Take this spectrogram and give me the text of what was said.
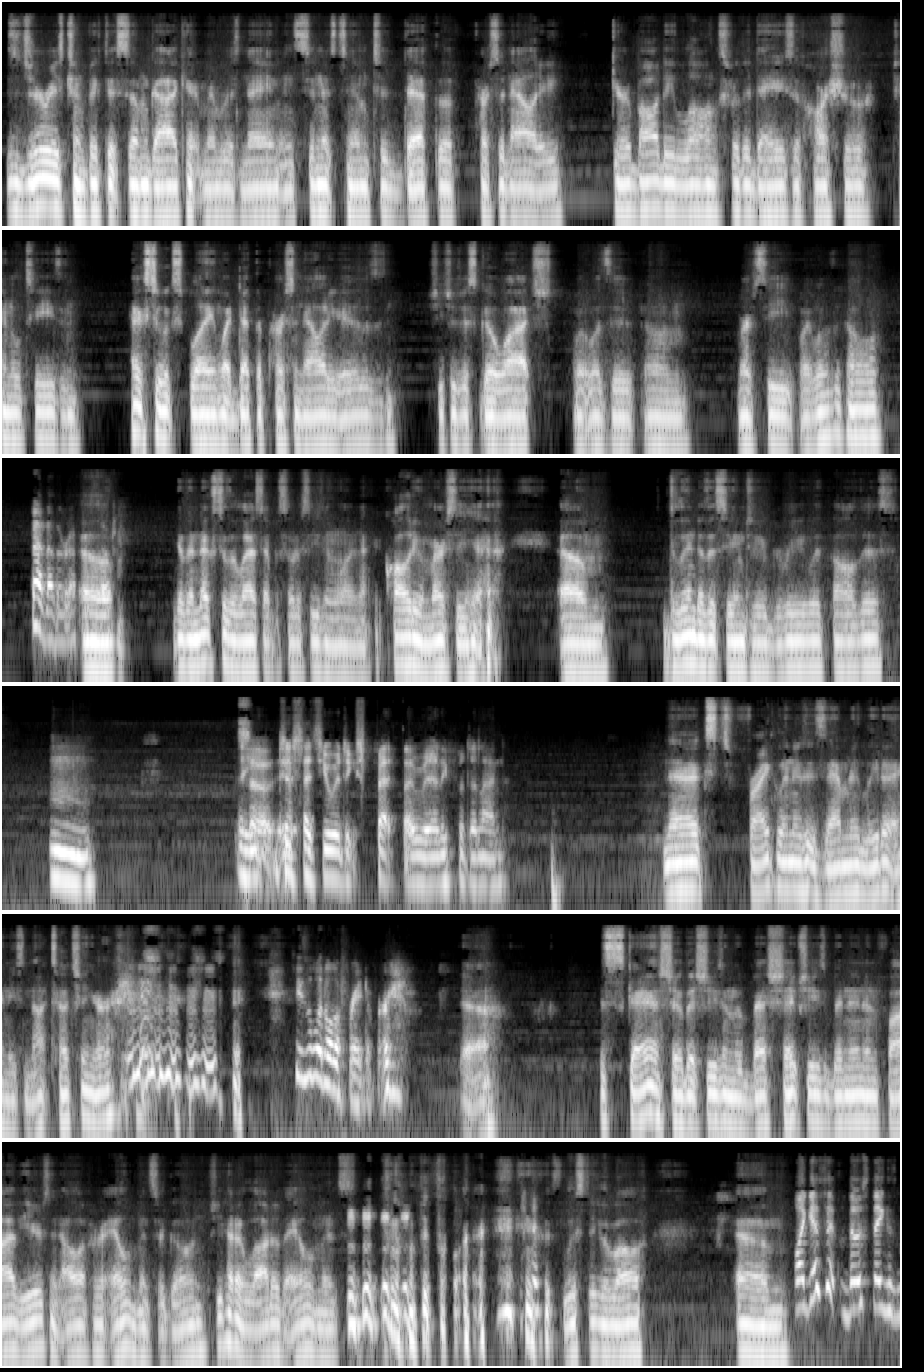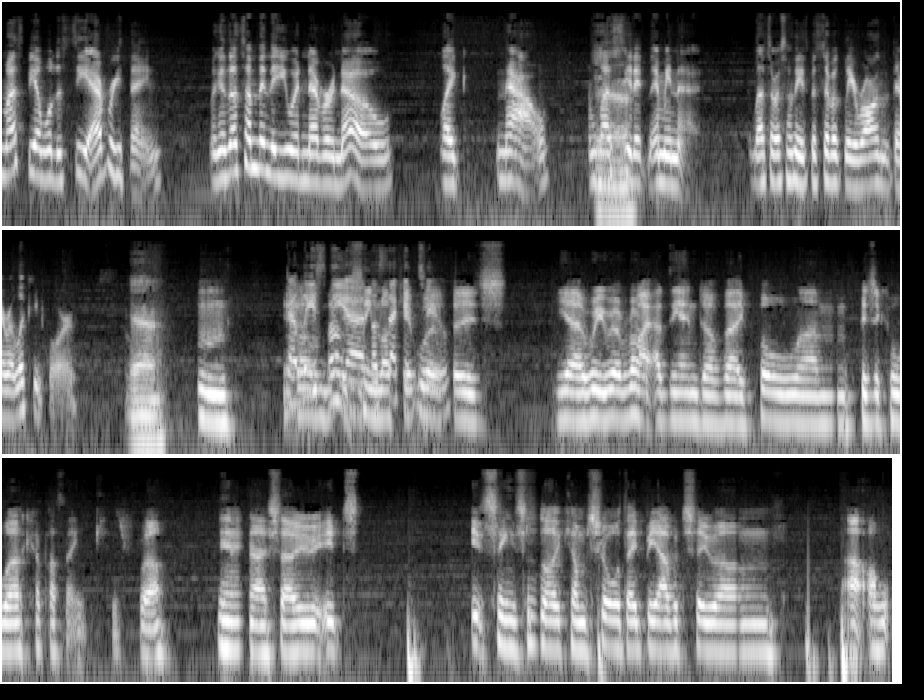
His jury's convicted some guy, I can't remember his name, and sentenced him to death of personality. Garibaldi longs for the days of harsher penalties and has to explain what death of personality is. She should just go watch, what was it, um, Mercy, wait, what was it called? That other episode. Um, yeah, the next to the last episode of season one, Quality of Mercy. Yeah. Um, Delenn doesn't seem to agree with all this. Hmm. So just as you would expect, though, really, for Delenn. Next, Franklin is examining Lita and he's not touching her. He's a little afraid of her. yeah. His scans show that she's in the best shape she's been in in five years and all of her ailments are gone. She had a lot of ailments before. It was listing them all. Um, Well, I guess it, those things must be able to see everything, because that's something that you would never know, like now, unless Yeah. it. I mean, unless there was something specifically wrong that they were looking for. yeah. Hmm. At least the, uh, seemed the like second it was. Yeah, we were right at the end of a full um, physical workup, I think, as well. Yeah, so it's it seems like I'm sure they'd be able to. Um, uh, oh,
